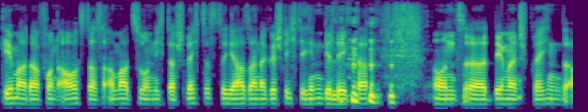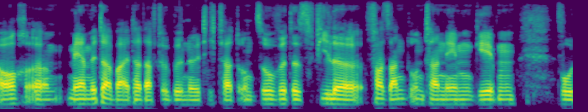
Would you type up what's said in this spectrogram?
gehe mal davon aus, dass Amazon nicht das schlechteste Jahr seiner Geschichte hingelegt hat und äh, dementsprechend auch äh, mehr Mitarbeiter dafür benötigt hat. Und so wird es viele Versandunternehmen geben, wo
